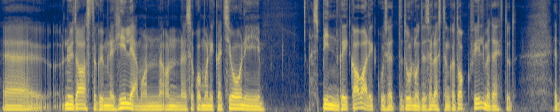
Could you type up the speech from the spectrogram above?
Nüüd aastakümneid hiljem on, on see kommunikatsiooni spinn kõik avalikkuse ette tulnud ja sellest on ka dokfilme tehtud. et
